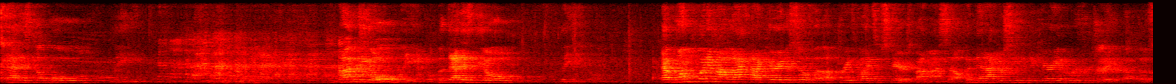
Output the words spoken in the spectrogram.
that is the old Lee. I'm the old Eagle, but that is the old Lee Eagle. At one point in my life, I carried a sofa up three flights of stairs by myself, and then I proceeded to carry a refrigerator up those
